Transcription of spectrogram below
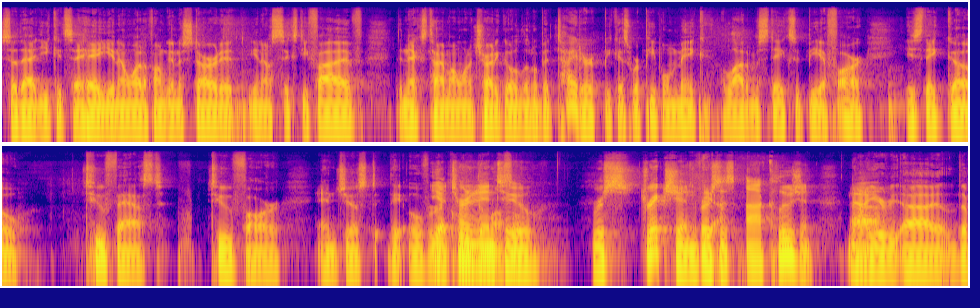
so that you could say, hey, you know what, if I'm going to start at, you know, 65, the next time I want to try to go a little bit tighter because where people make a lot of mistakes with BFR is they go too fast, too far, and just they over Yeah, turn it into muscle. restriction versus occlusion. Now you're uh, the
